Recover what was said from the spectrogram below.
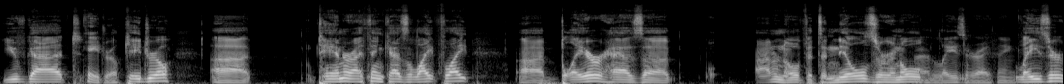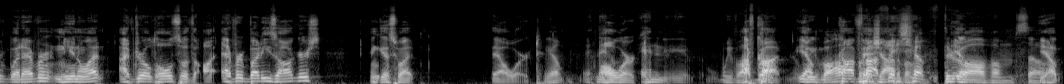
You've got K drill. K drill. Uh, Tanner, I think, has a light flight. Uh, Blair has a, I don't know if it's a Nils or an old A laser, I think. laser, whatever. And you know what? I've drilled holes with uh, everybody's augers, and guess what? They all worked. Yep. And All worked. And uh, we've all I've brought, caught- yep, we've all caught fish out of fish them. up through Yep. all of them. So Yep.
